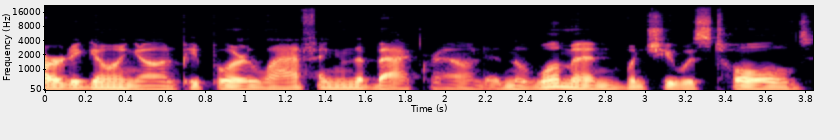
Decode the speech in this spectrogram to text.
party going on. People are laughing in the background, and the woman, when she was told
